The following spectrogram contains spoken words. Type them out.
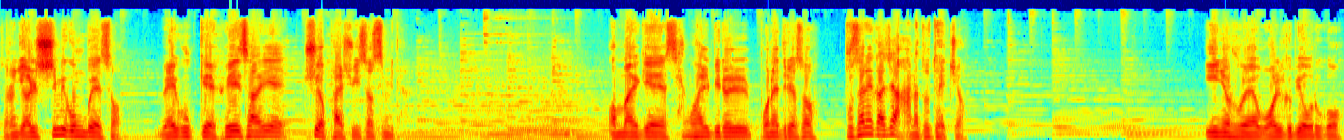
저는 열심히 공부해서 외국계 회사에 취업할 수 있었습니다. 엄마에게 생활비를 보내드려서 부산에 가지 않아도 됐죠. 2년 후에 월급이 오르고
